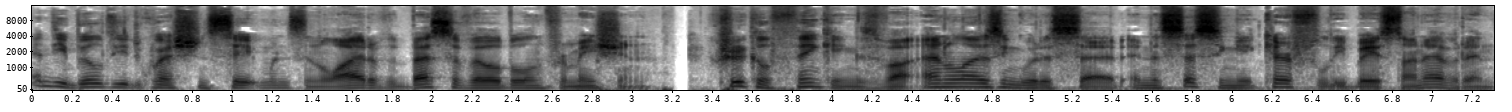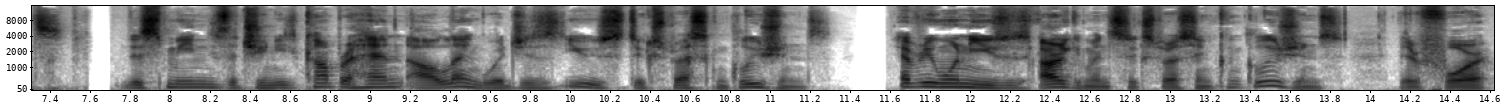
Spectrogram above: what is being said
and the ability to question statements in light of the best available information. Critical thinking is about analyzing what is said and assessing it carefully based on evidence. This means that you need to comprehend how language is used to express conclusions. Everyone uses arguments expressing conclusions. Therefore,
